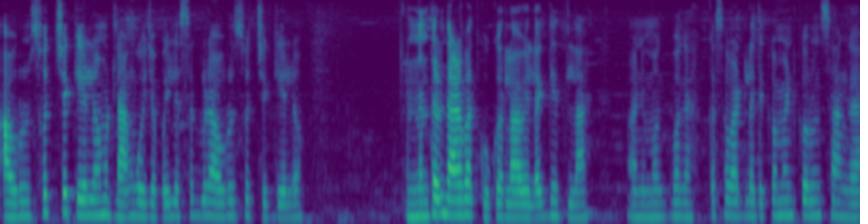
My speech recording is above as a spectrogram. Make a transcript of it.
आवरून स्वच्छ केलं. म्हटलं आंघोळीच्या पहिले सगळं आवरून स्वच्छ केलं. नंतर डाळ भात कुकर लावायला घेतला. आणि मग बघा कसं वाटलं ते कमेंट करून सांगा.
